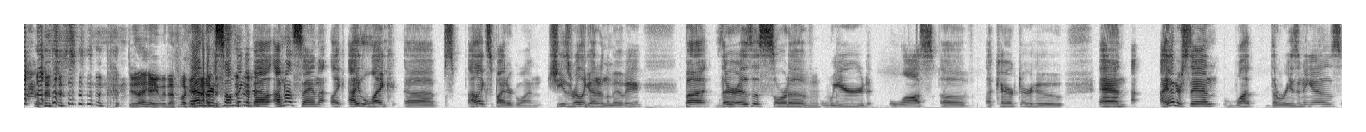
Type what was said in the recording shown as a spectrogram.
Dude, I hate when that fucking and happens. there's something about I'm not saying that like I like uh I like Spider Gwen. She's really good in the movie, but there is a sort of Mhm. weird loss of a character who and I- I understand what the reasoning is.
